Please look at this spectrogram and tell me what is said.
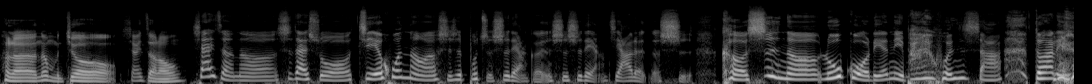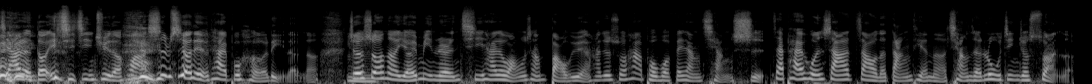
好了，那我们就下一则喽。下一则呢是在说结婚呢，其实不只是两个人事，是两家人的事。可是呢，如果连你拍婚纱都要连家人都一起进去的话，是不是有点太不合理了呢？就是说呢，有一名人妻她在网络上抱怨，她就说她的婆婆非常强势，在拍婚纱照的当天呢，抢着入境就算了，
